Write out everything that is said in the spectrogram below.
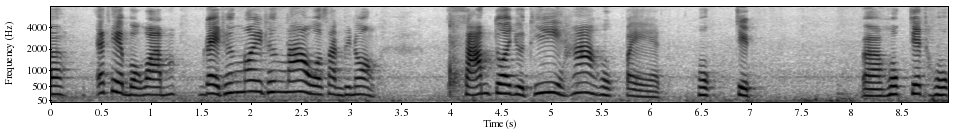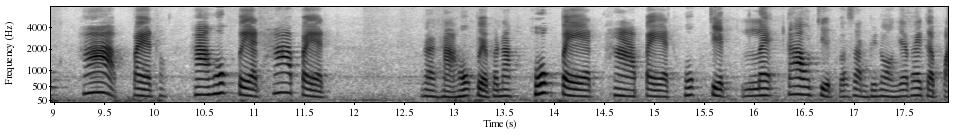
อแอดเทปบอกว่าได้เทิงน้อยเทิงเล่าว่าสันพี่น้องสามตัวอยู่ที่ห้าหกแปดหกเจ็ดเอ่อหกเจ็ดหกห้าแปดห้าหกแปดห้าแปดนะหาหกแปดพนะหกแปดห้าแปดหกเจ็ดและเก้าเจ็ดประสันพี่น้องแยกให้กับไป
